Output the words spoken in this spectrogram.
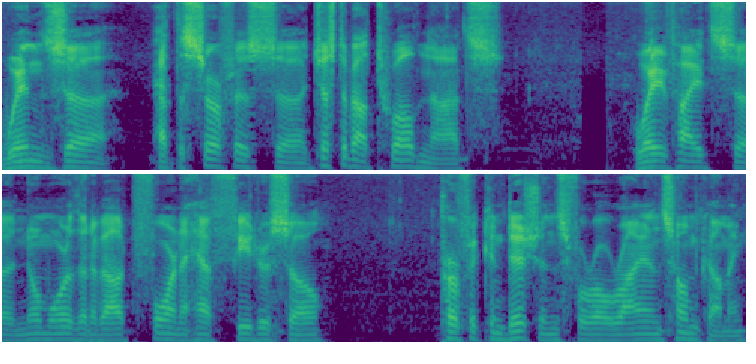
Winds uh, at the surface uh, just about 12 knots. Wave heights uh, no more than about four and a half feet or so. Perfect conditions for Orion's homecoming.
